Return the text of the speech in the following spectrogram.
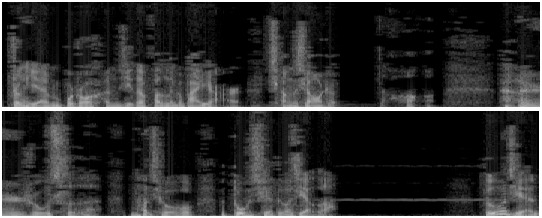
郑言不着痕迹的翻了个白眼儿，强笑着：“如此，那就多谢德简了。”德简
